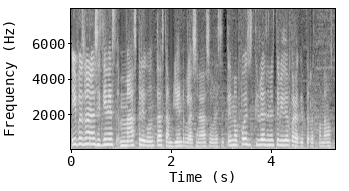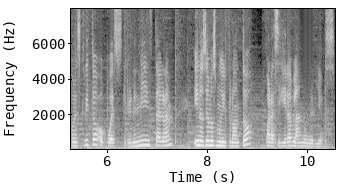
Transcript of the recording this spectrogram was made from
Y pues bueno, si tienes más preguntas también relacionadas sobre este tema, puedes escribirlas en este video para que te respondamos por escrito o puedes escribir en mi Instagram y nos vemos muy pronto para seguir hablando de Dios.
